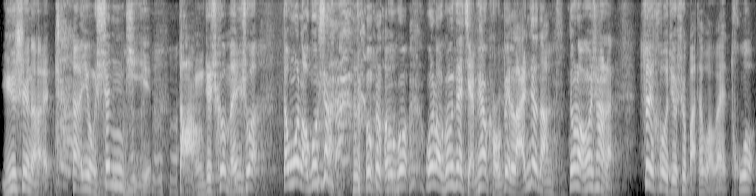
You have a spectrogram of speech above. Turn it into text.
于是呢，他用身体挡着车门，说：“等我老公上来，等我老公，我老公在检票口被拦着呢，等我老公上来。”最后就说把他往外拖，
